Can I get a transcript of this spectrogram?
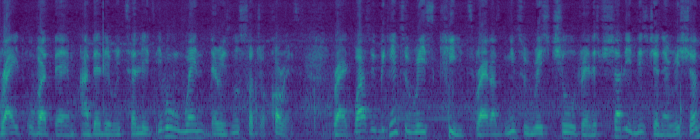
ride over them and then they retaliate, even when there is no such occurrence, right? But as we begin to raise kids, right, as we begin to raise children, especially in this generation,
